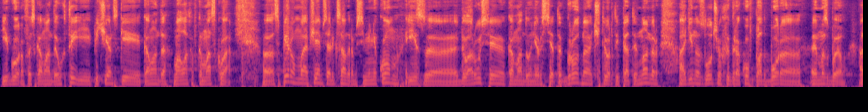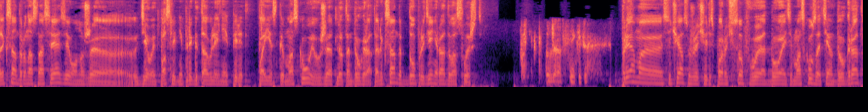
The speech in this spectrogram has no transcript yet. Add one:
Егоров из команды Ухты и Печерский команда Малаховка Москва. С первым мы общаемся Александром Семенюком из Беларуси, команда университета Гродно, четвертый, пятый номер, один из лучших игроков подбора МСБЛ. Александр у нас на связи, он уже делает последние приготовления перед поездкой в Москву и уже отлетом в Белград. Александр, добрый день, рада вас слышать. Здравствуйте, Никита. Прямо сейчас, уже через пару часов, вы отбываете Москву, затем в Белград.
